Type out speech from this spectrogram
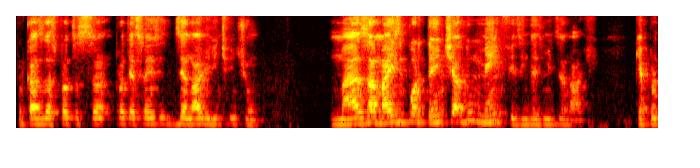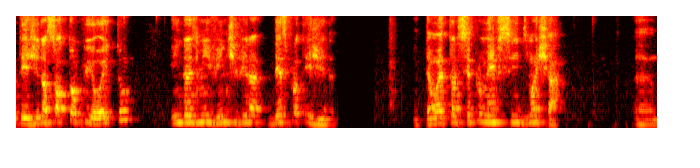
por causa das proteções de 19, 20 e 21. Mas a mais importante é a do Memphis em 2019, que é protegida só top 8 e em 2020 vira desprotegida. Então é torcer para o Memphis se desmanchar. Uh,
